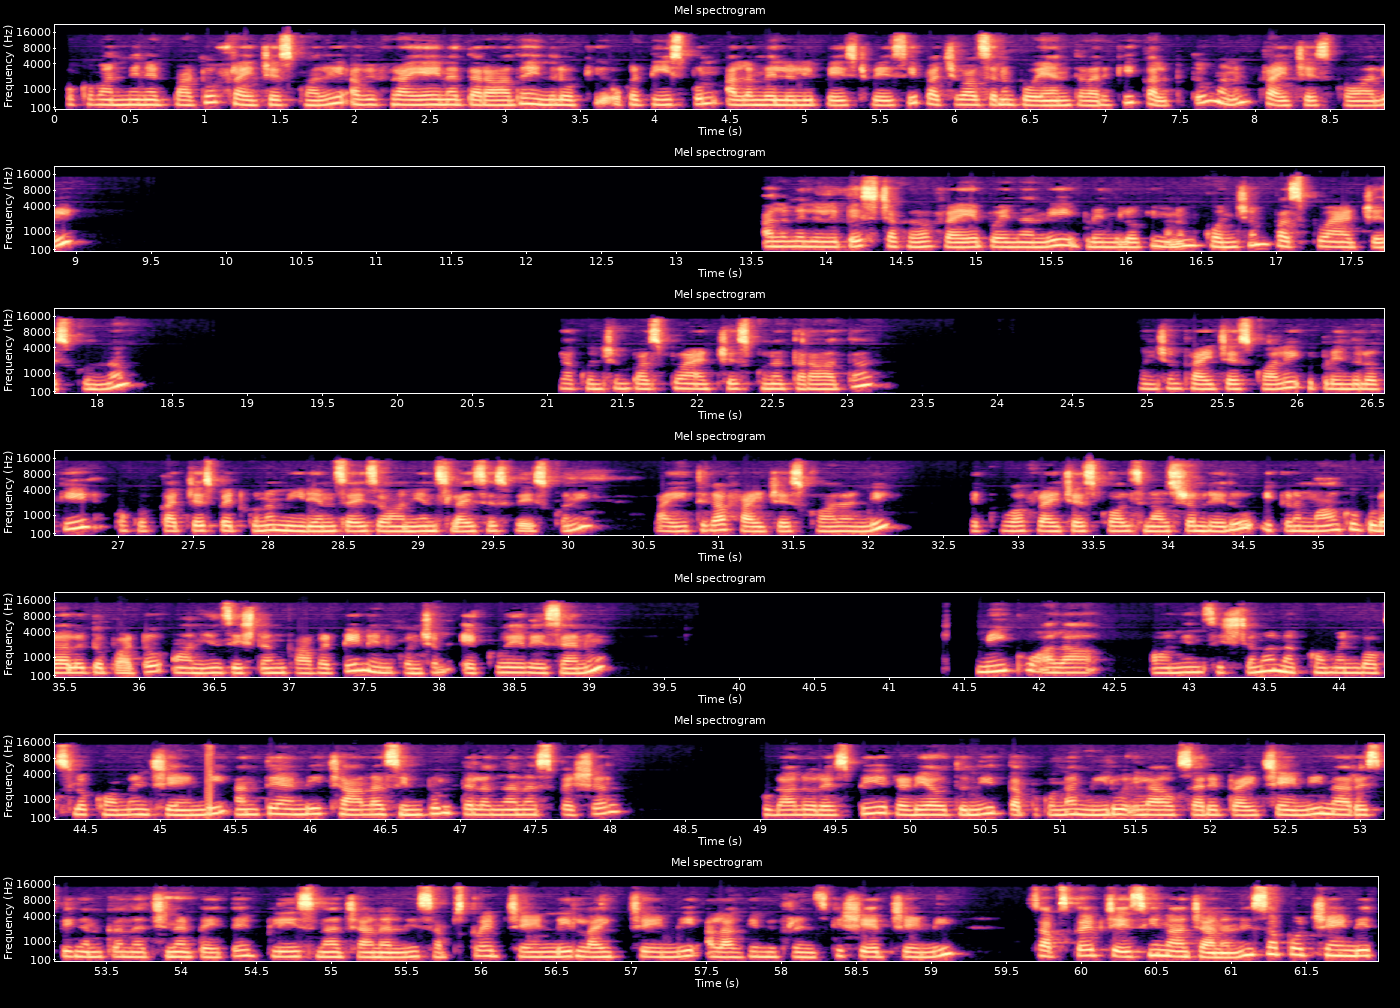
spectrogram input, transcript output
ఒక వన్ మినిట్ పాటు ఫ్రై చేసుకోవాలి. అవి ఫ్రై అయిన తర్వాత ఇందులోకి ఒక టీ స్పూన్ అల్లం వెల్లుల్లి పేస్ట్ వేసి పచ్చివాసన పోయేంత వరకు కలుపుతూ మనం ఫ్రై చేసుకోవాలి. అల్లం వెల్లుల్లి పేస్ట్ చక్కగా ఫ్రై అయిపోయిందండి. ఇప్పుడు ఇందులోకి మనం కొంచెం పసుపు యాడ్ చేసుకుందాం. ఇలా కొంచెం పసుపు యాడ్ చేసుకున్న తర్వాత కొంచెం ఫ్రై చేసుకోవాలి. ఇప్పుడు ఇందులోకి ఒక కట్ చేసి పెట్టుకున్న మీడియం సైజ్ ఆనియన్ స్లైసెస్ వేసుకొని లైట్గా ఫ్రై చేసుకోవాలండి. ఎక్కువగా ఫ్రై చేసుకోవాల్సిన అవసరం లేదు. ఇక్కడ మాకు గుడాలతో పాటు ఆనియన్స్ ఇష్టం కాబట్టి నేను కొంచెం ఎక్కువే వేశాను. మీకు అలా ఆనియన్స్ ఇష్టమా నాకు కామెంట్ బాక్స్లో కామెంట్ చేయండి. అంతే అండి చాలా సింపుల్ తెలంగాణ స్పెషల్ కుడాలు రెసిపీ రెడీ అవుతుంది. తప్పకుండా మీరు ఇలా ఒకసారి ట్రై చేయండి. నా రెసిపీ కనుక నచ్చినట్టయితే ప్లీజ్ నా ఛానల్ని సబ్స్క్రైబ్ చేయండి లైక్ చేయండి అలాగే మీ ఫ్రెండ్స్కి షేర్ చేయండి. సబ్స్క్రైబ్ చేసి నా ఛానల్ని సపోర్ట్ చేయండి.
